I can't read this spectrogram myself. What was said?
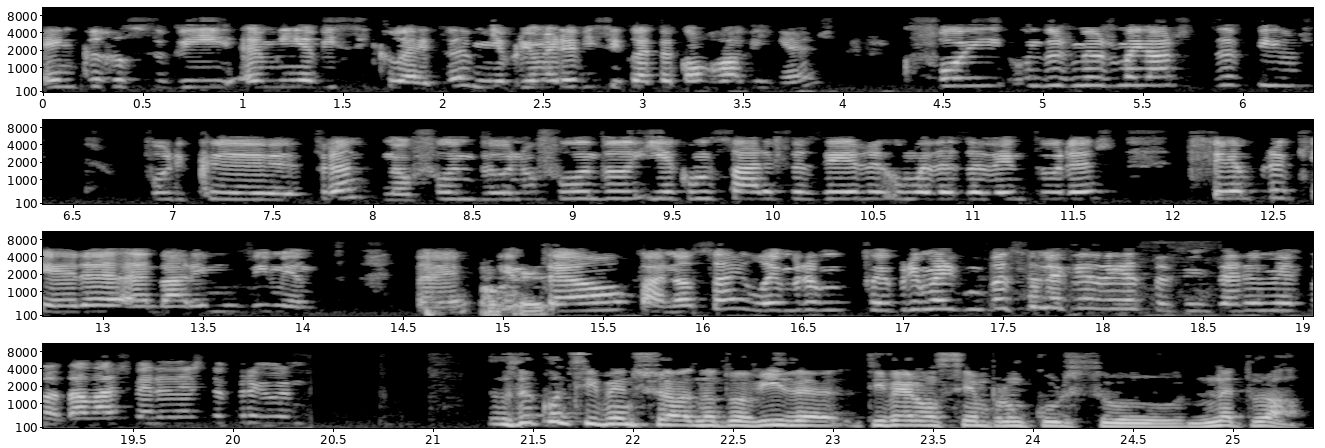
em que recebi a minha bicicleta, a minha primeira bicicleta com rodinhas, que foi um dos meus maiores desafios. Porque, pronto, no fundo, no fundo, ia começar a fazer uma das aventuras de sempre, que era andar em movimento. Né? Okay. Então, pá, não sei, lembro-me, foi o primeiro que me passou na cabeça, sinceramente, não estava à espera desta pergunta. Os acontecimentos na tua vida tiveram sempre um curso natural?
